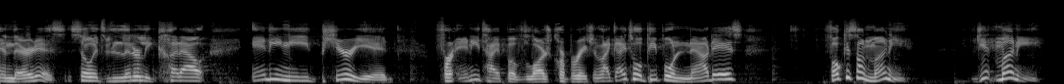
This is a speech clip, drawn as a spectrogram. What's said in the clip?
and there it is. So it's literally cut out any need period for any type of large corporation. Like I told people nowadays, focus on money, get money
